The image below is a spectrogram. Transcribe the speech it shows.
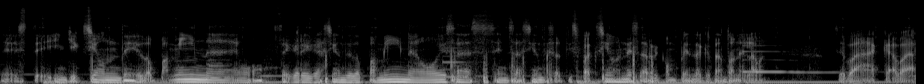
este, inyección de dopamina o segregación de dopamina o esa sensación de satisfacción, esa recompensa que tanto anhelaban, se va a acabar.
